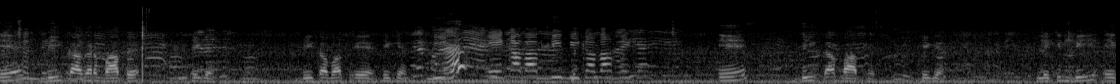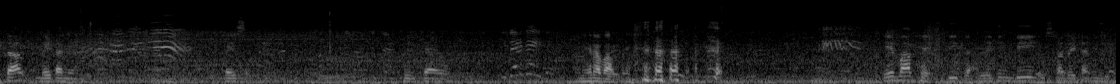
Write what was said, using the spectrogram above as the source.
ए बी का अगर बाप है ठीक है। बी का बाप ए ठीक है। A का बाप B, B का बाप ए बी का बाप है ठीक है। लेकिन बी ए का बेटा नहीं कैसे? फिर क्या है वो? मेरा बाप है। ए बाप है बी का लेकिन बी उसका बेटा नहीं है।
